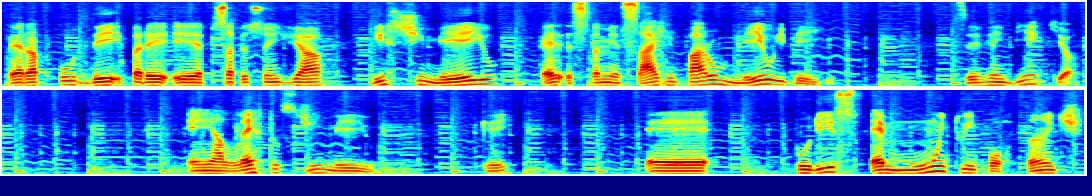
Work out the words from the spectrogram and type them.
para poder para é, essa pessoa enviar este e-mail, é, essa mensagem para o meu e-mail? Você vem bem aqui, ó, em alertas de e-mail, ok? É, por isso é muito importante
